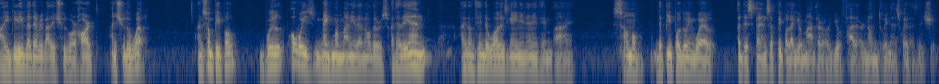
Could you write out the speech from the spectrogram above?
I believe that everybody should work hard and should do well. And some people will always make more money than others. But at the end, I don't think the world is gaining anything by some of the people doing well at the expense of people like your mother or your father not doing as well as they should.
